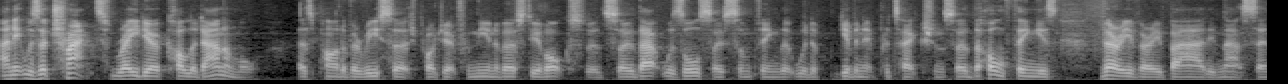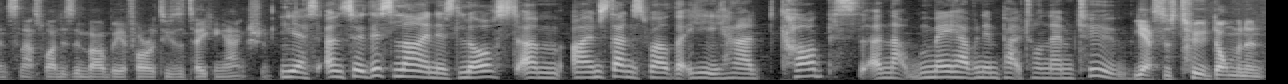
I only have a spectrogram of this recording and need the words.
And it was a tracked radio collared animal as part of a research project from the University of Oxford. So that was also something that would have given it protection. So the whole thing is very, very bad in that sense, and that's why the Zimbabwe authorities are taking action. Yes, and so this lion is lost. Um, I understand as well that he had cubs, and that may have an impact on them too. Yes, there's two dominant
